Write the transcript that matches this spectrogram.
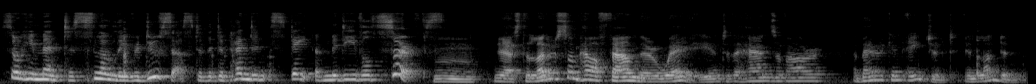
So he meant to slowly reduce us to the dependent state of medieval serfs. Hmm, yes, the letters somehow found their way into the hands of our American agent in London,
